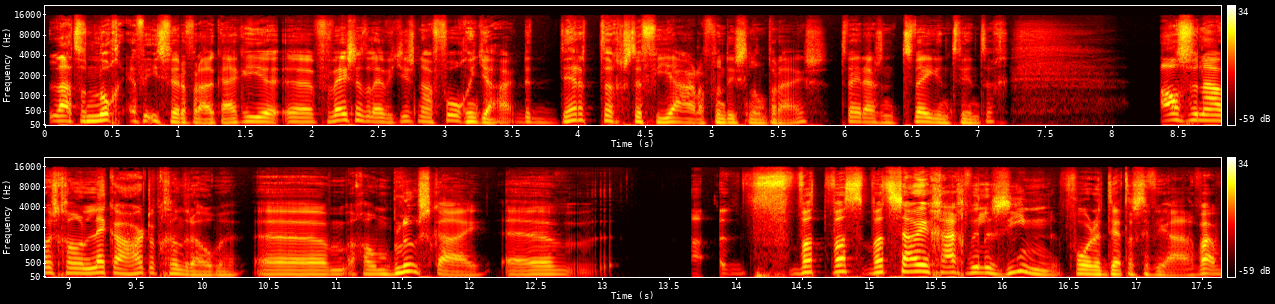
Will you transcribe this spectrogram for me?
Laten we nog even iets verder vooruit kijken. Je uh, verwees net al eventjes naar volgend jaar, de 30ste verjaardag van Disneyland Parijs, 2022. Als we nou eens gewoon lekker hardop gaan dromen, uh, gewoon blue sky, ehm, wat, wat, wat zou je graag willen zien voor de 30ste verjaardag?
